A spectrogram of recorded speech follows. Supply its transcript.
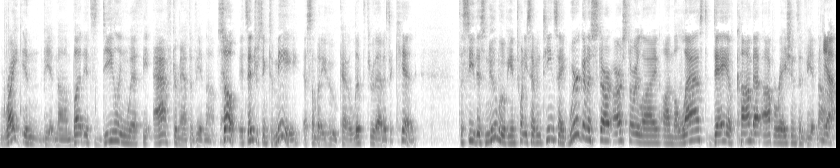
right in Vietnam, but it's dealing with the aftermath of Vietnam. So, it's interesting to me as somebody who kind of lived through that as a kid to see this new movie in 2017 say, "We're going to start our storyline on the last day of combat operations in Vietnam." Yeah,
